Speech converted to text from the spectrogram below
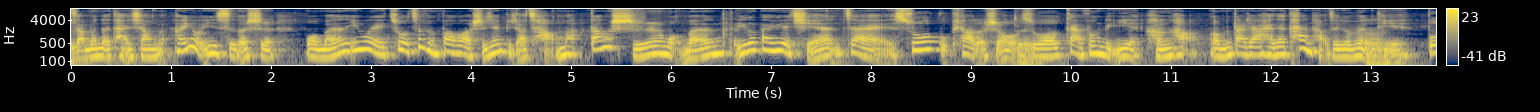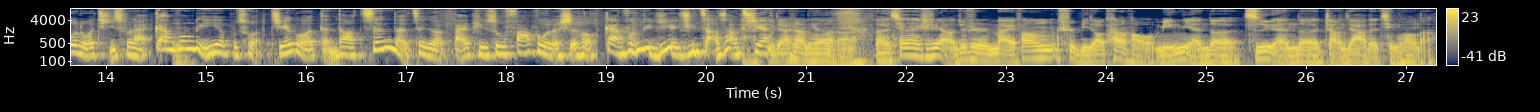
咱们的檀香们。很有意思的是。我们因为做这份报告时间比较长嘛，当时我们一个半月前在说股票的时候说赣锋锂业很好，我们大家还在探讨这个问题。菠萝提出来赣锋锂业不错，结果等到真的这个白皮书发布的时候，赣锋锂业已经涨上天，股价上天了啊！呃，现在是这样，就是买方是比较看好明年的资源的涨价的情况的，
